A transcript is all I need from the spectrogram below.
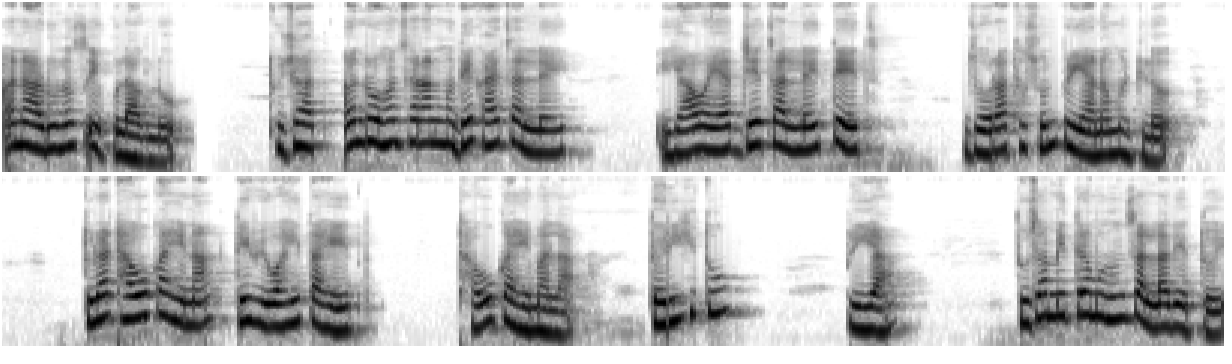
अन आडूनच ऐकू लागलो. तुझ्यात अन रोहन सरांमध्ये काय चाललंय? या वयात जे चाललंय तेच जोरात हसून प्रियानं म्हटलं. तुला ठाऊक आहे ना ते विवाहित आहेत. ठाऊक आहे मला. तरीही तू? प्रिया तुझा मित्र म्हणून सल्ला देतोय.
